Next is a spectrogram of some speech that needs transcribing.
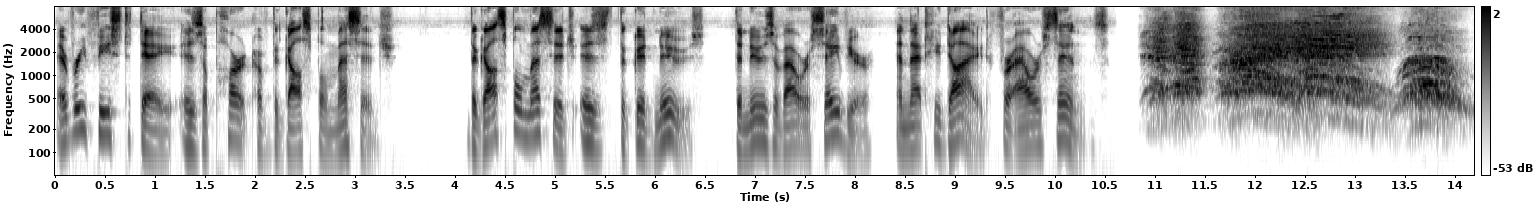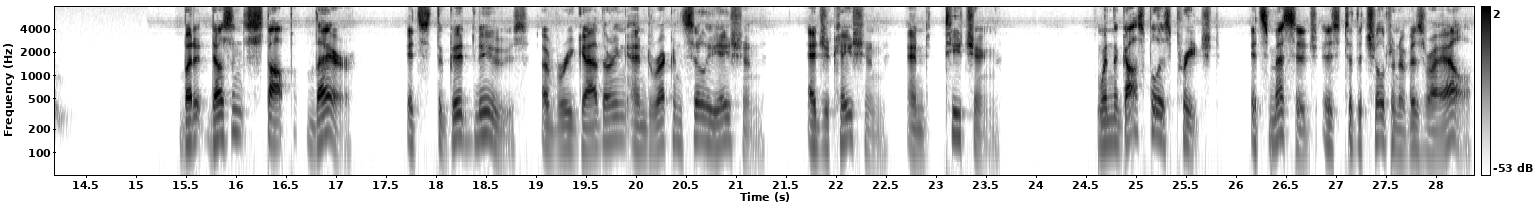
Every feast day is a part of the gospel message. The gospel message is the good news, the news of our Savior, and that He died for our sins. But it doesn't stop there. It's the good news of regathering and reconciliation, education and teaching. When the gospel is preached, its message is to the children of Israel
